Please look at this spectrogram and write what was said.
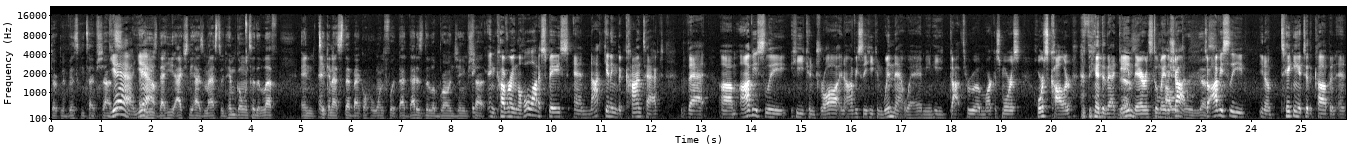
Dirk Nowitzki type shots. Yeah, yeah. he's- that he actually has mastered. Him going to the left and taking that step back off of one foot. That that is the LeBron James shot. and covering a whole lot of space and not getting the contact that um, obviously he can draw and obviously he can win that way. I mean, he got through a Marcus Morris horse collar at the end of that game Yes, there and still and made the shot. through, yes. So obviously, you know, taking it to the cup and, and,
